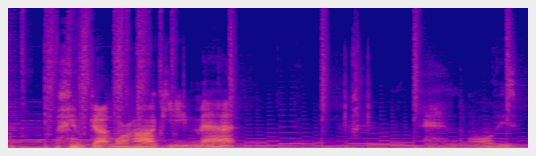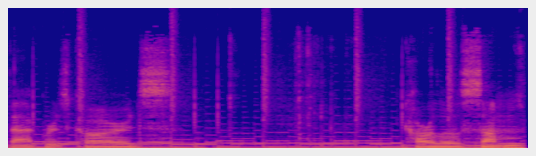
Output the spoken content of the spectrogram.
We've got more hockey. Matt. And all these backwards cards. Carlos something.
